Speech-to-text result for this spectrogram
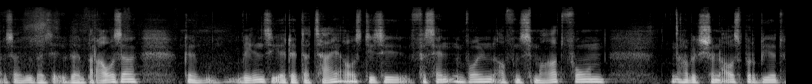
also über, über den Browser, wählen Sie Ihre Datei aus, die Sie versenden wollen. Auf dem Smartphone habe ich schon ausprobiert,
